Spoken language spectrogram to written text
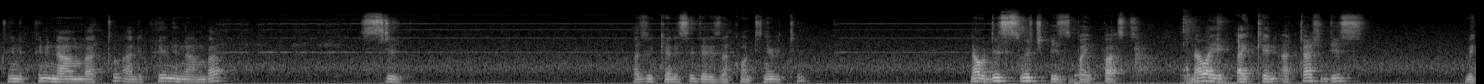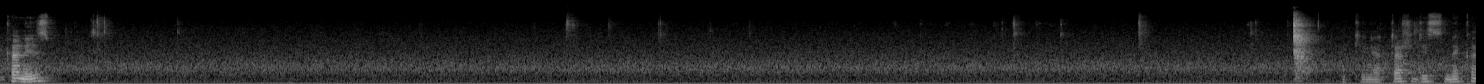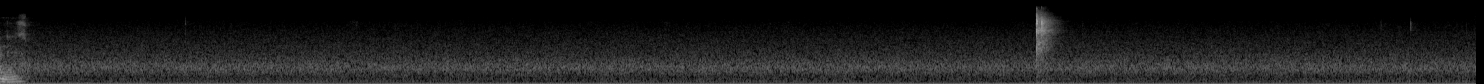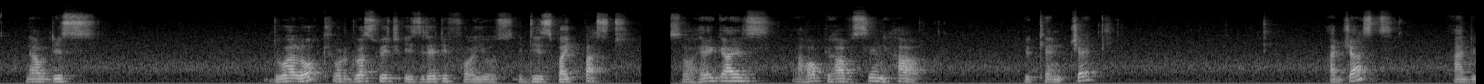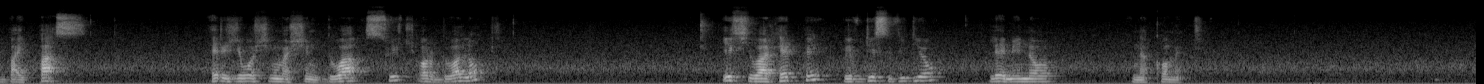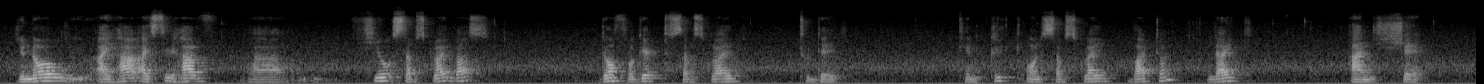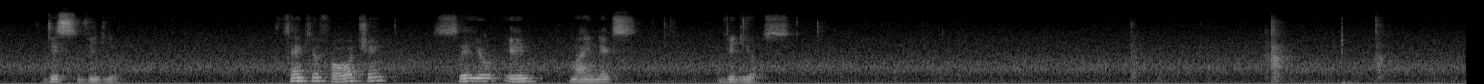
between pin number 2 and pin number 3 as you can see there is a continuity. Now this switch is bypassed. Now I, I can attach this mechanism. I can attach this mechanism now this dual lock or dual switch is ready for use. It is bypassed. So hey guys i hope you have seen how you can check adjust and bypass. LG washing machine dual switch or dual lock. If you are happy with this video let me know in a comment you know I have I still have uh, few subscribers. Don't forget to subscribe today. You can click on subscribe button like and share this video. Thank you for watching. See you in my next videos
